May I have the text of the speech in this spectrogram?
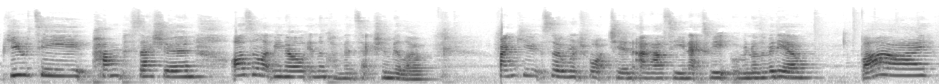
beauty pamper session also let me know in the comment section below. Thank you so much for watching and i'll see you next week with another video. Bye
